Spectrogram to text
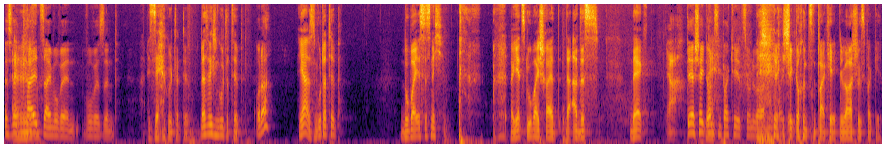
es wird äh, kalt sein, wo wir, wo wir sind. Sehr guter Tipp. Das ist wirklich ein guter Tipp. Oder? Ja, das ist ein guter Tipp. Dubai ist es nicht. Weil jetzt Dubai schreit, das, der, ja. Der schickt nee. uns ein Paket, so ein Überraschungspaket. Der schickt uns ein Paket, ein Überraschungspaket.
